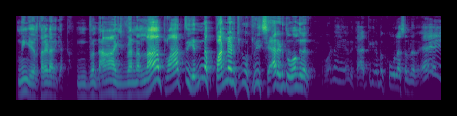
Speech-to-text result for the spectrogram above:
நீங்கள் இதில் கேப்டன் இவன் நான் இவனெல்லாம் பார்த்து என்ன பண்ணன்னு சொல்லி ஒரு பெரிய சேர் எடுத்து ஓங்குறாரு. கார்த்திக் ரொம்ப கூலாக சொல்கிறாரு ஏய்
